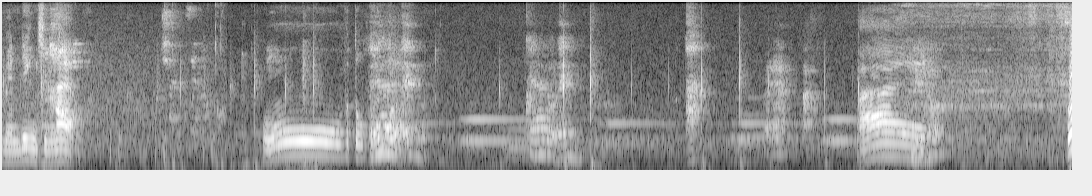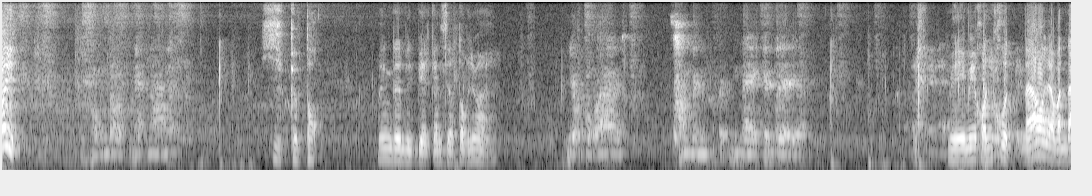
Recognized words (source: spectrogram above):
เมนดิ้งชิ้นแรก โอ้ประตูเฮ้เปิยดโดแล้วดเล่นแค่โดดเล่นอะไปแล้วอะไปไม่โดดเฮ้ยผมโดดแหนบน้ำเลยเหี้ยเกือบตกแม่งเดินเบียดๆกันเสียวตกใช่ไหมเดี๋ยวผมว่าทำเป็นในขึ้นไปเลยดีกว่ามีมีคนขุดแล้วเนี่ยบันได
